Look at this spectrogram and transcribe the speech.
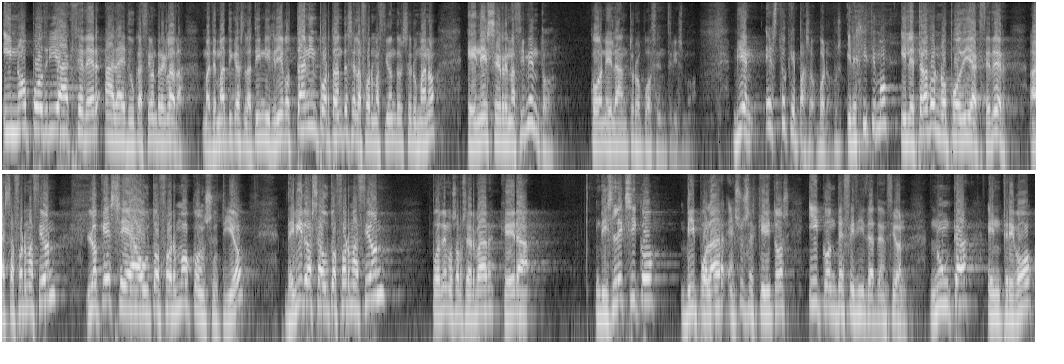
y no podría acceder a la educación reglada. Matemáticas, latín y griego tan importantes en la formación del ser humano en ese renacimiento con el antropocentrismo. Bien, ¿esto qué pasó? Bueno, pues ilegítimo y letrado no podía acceder a esa formación, lo que se autoformó con su tío. Debido a esa autoformación, podemos observar que era disléxico, bipolar en sus escritos y con déficit de atención. Nunca entregó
